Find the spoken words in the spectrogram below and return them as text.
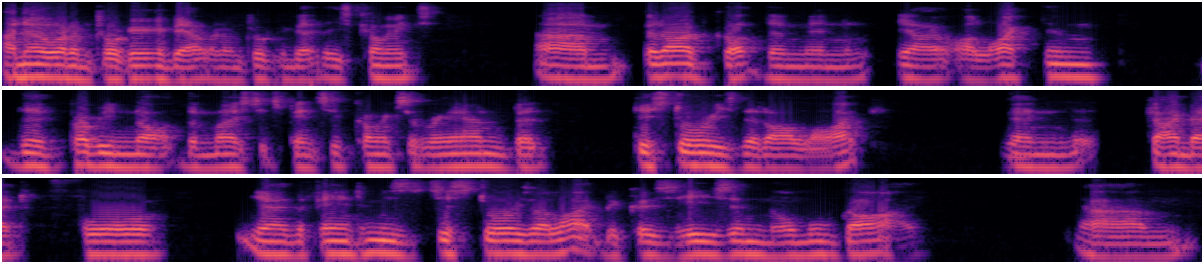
I know what I'm talking about when I'm talking about these comics. Um, but I've got them, and you know I like them. They're probably not the most expensive comics around, but they're stories that I like. And going back to before, you know, the Phantom is just stories I like because he's a normal guy. Um,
